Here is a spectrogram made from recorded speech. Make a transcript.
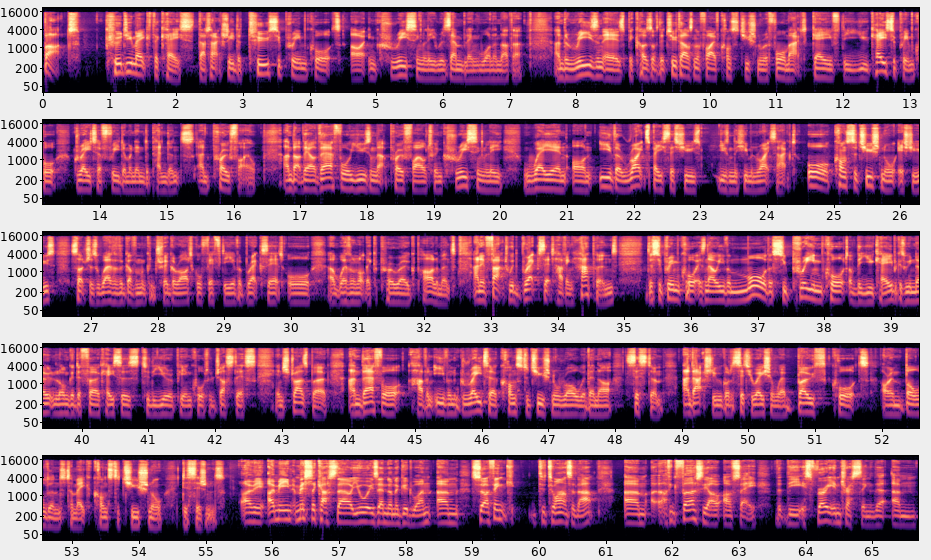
But could you make the case that actually the two Supreme Courts are increasingly resembling one another? And the reason is because of the 2005 Constitutional Reform Act gave the UK Supreme Court greater freedom and independence and profile, and that they are therefore using that profile to increasingly weigh in on either rights based issues using the Human Rights Act, or constitutional issues, such as whether the government can trigger Article 50 of a Brexit or uh, whether or not they could prorogue Parliament. And in fact, with Brexit having happened, the Supreme Court is now even more the Supreme Court of the UK because we no longer defer cases to the European Court of Justice in Strasbourg, and therefore have an even greater constitutional role within our system. And actually, we've got a situation where both courts are emboldened to make constitutional decisions. I mean, I mean, Mr. Castell, you always end on a good one. Um, so I think to, to answer that, um, I think firstly I'll, I'll, say that the it's very interesting that um,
